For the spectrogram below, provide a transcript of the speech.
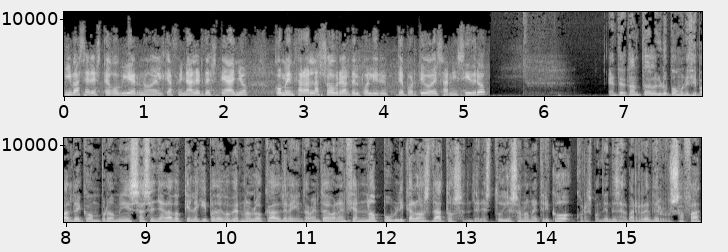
y va a ser este gobierno el que a finales de este año comenzarán las obras del Polideportivo de San Isidro. Entre tanto, el Grupo Municipal de Compromís ha señalado que el equipo de gobierno local del Ayuntamiento de Valencia no publica los datos del estudio sonométrico correspondientes al barrio de Rusafa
